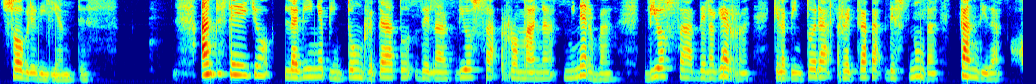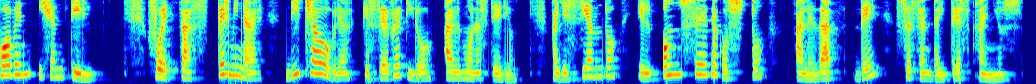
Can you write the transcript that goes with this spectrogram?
sobrevivientes. Antes de ello, Lavinia pintó un retrato de la diosa romana Minerva, diosa de la guerra, que la pintora retrata desnuda, cándida, joven y gentil. Fue tras terminar dicha obra que se retiró al monasterio, falleciendo el 11 de agosto a la edad de 63 años.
